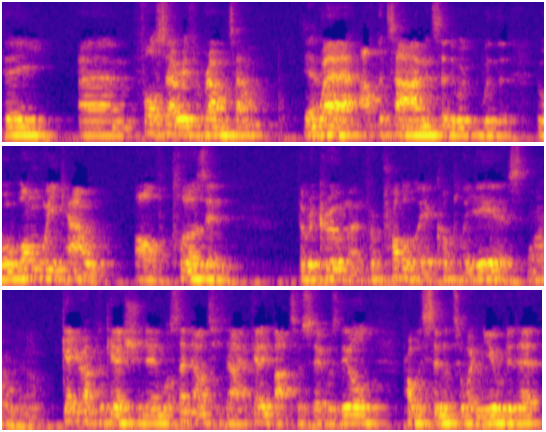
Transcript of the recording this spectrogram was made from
the um, force area for Browntown, Yeah. where at the time, and said they were, they were one week out of closing the recruitment for probably a couple of years. Wow. Get your application in, we'll send it out to you tonight, get it back to us. It was the old, probably similar to when you did it,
